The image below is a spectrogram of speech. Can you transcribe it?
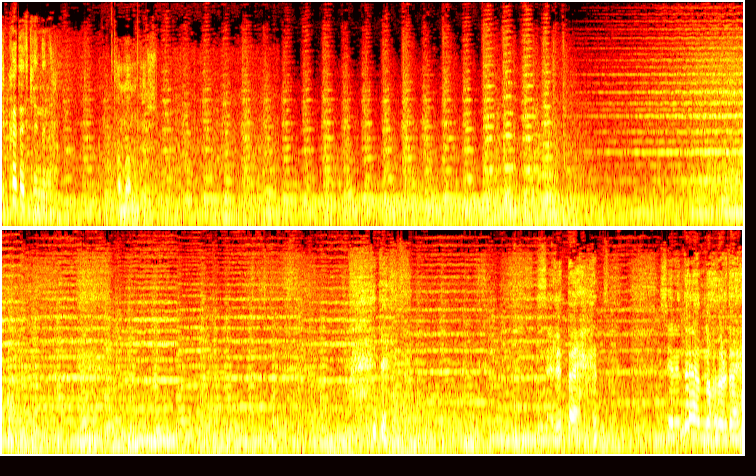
Dikkat et kendine. Tamamdır. Selin dayan. Selin dayan ne olur dayan.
